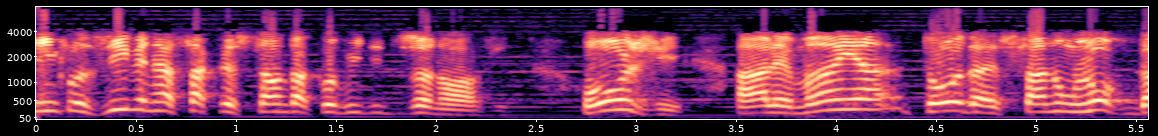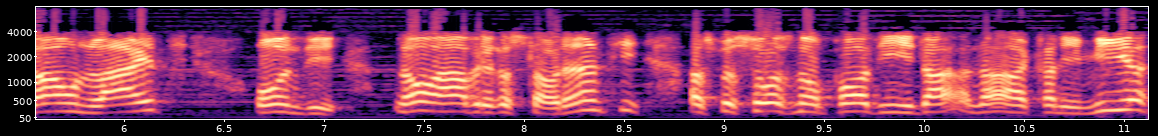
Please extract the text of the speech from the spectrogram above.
inclusive nessa questão da Covid-19. Hoje, a Alemanha toda está num lockdown light, onde não abre restaurante, as pessoas não podem ir na academia,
